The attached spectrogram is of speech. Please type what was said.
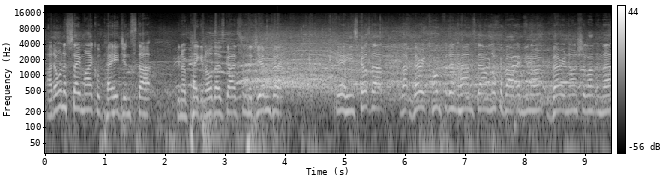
I don't want to say Michael Page and start, you know, pegging all those guys from the gym, but yeah, he's got that, that very confident hands down look about him, you know, very nonchalant in that.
